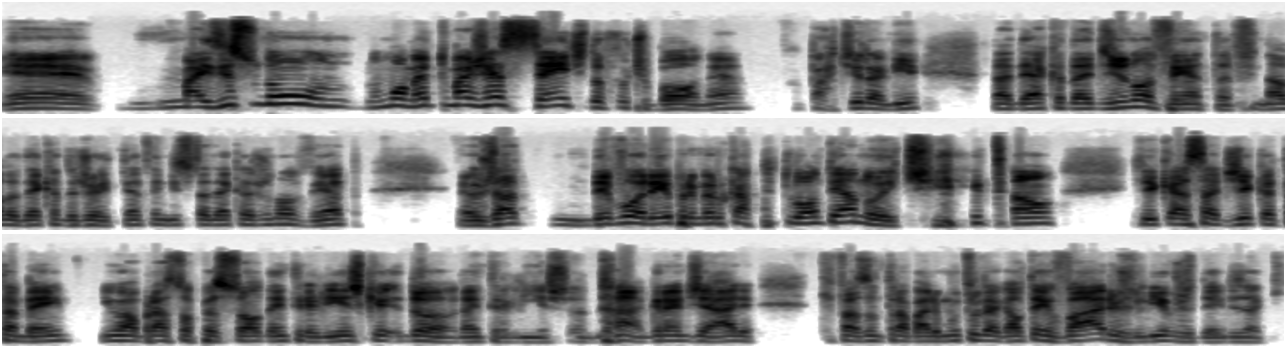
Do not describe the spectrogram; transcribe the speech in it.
é, mas isso no, no, momento mais recente do futebol, né? Partir ali da década de 90, final da década de 80, início da década de 90. Eu já devorei o primeiro capítulo ontem à noite. Então, fica essa dica também. E um abraço ao pessoal da Entrelinhas, que, do, da Entrelinhas, da grande área, que faz um trabalho muito legal. Tem vários livros deles aqui.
